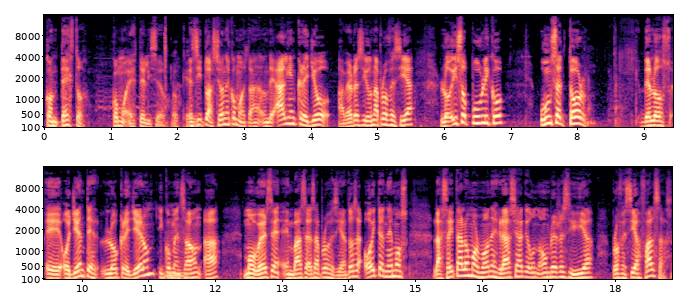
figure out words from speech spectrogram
contextos como este liceo. En situaciones como esta, donde alguien creyó haber recibido una profecía, lo hizo público, un sector de los eh, oyentes lo creyeron y comenzaron a moverse en base a esa profecía. Entonces, hoy tenemos la secta de los mormones gracias a que un hombre recibía profecías falsas.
